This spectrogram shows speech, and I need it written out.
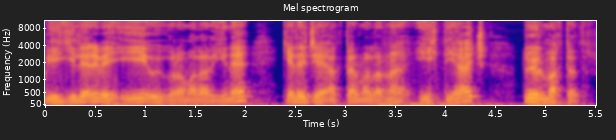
bilgileri ve iyi uygulamaları yine geleceğe aktarmalarına ihtiyaç duyulmaktadır.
